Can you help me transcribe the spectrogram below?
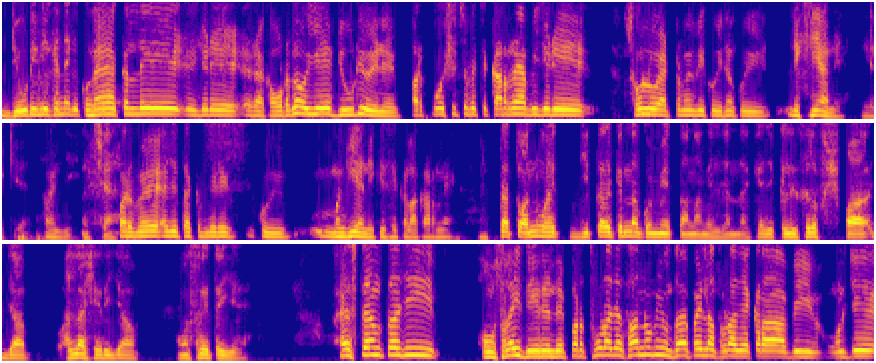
ਡਿਊਟੀ ਲਿਖੇ ਨੇ ਕਿ ਕੋਈ ਮੈਂ ਇਕੱਲੇ ਜਿਹੜੇ ਰਿਕਾਰਡਿੰਗ ਹੋਈ ਇਹ ਡਿਊਟੀ ਹੋਈ ਨੇ ਪਰ ਕੋਸ਼ਿਸ਼ ਵਿੱਚ ਕਰ ਰਿਹਾ ਵੀ ਜਿਹੜੇ ਸੋਲੋ ਐਟਮ ਵੀ ਕੋਈ ਨਾ ਕੋਈ ਲਿਖੀਆਂ ਨੇ। ਲਿਖਿਆ। ਹਾਂਜੀ। ਅੱਛਾ। ਪਰ ਮੈਂ ਅਜੇ ਤੱਕ ਮੇਰੇ ਕੋਈ ਮੰਗੀਆਂ ਨਹੀਂ ਕਿਸੇ ਕਲਾਕਾਰ ਨੇ। ਤਾਂ ਤੁਹਾਨੂੰ ਇਹ ਗੀਤਾਂ ਦਾ ਕਿੰਨਾ ਕੋਈ ਮਹਤਾਨਾ ਮਿਲ ਜਾਂਦਾ ਕਿ ਅਜੇ ਕੱਲੀ ਸਿਰਫ ਸ਼ਪਾ ਜਾਂ ਹੱਲਾ ਸ਼ੇਰੀ ਜਾਂ ਹੌਸਲੇ ਤੇ ਹੀ ਹੈ? ਇਸ ਟਾਈਮ ਤਾਂ ਜੀ ਹੌਸਲਾ ਹੀ ਦੇ ਰਹੇ ਨੇ ਪਰ ਥੋੜਾ ਜਿਹਾ ਸਾਨੂੰ ਵੀ ਹੁੰਦਾ ਪਹਿਲਾਂ ਥੋੜਾ ਜਿਹਾ ਕਰਾ ਵੀ ਹੁਣ ਜੇ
